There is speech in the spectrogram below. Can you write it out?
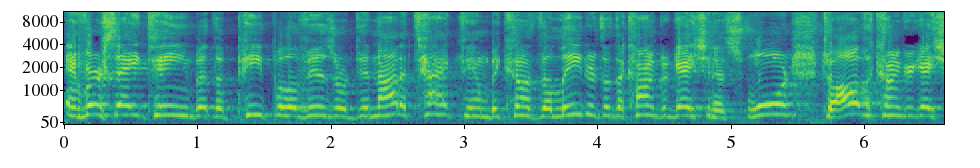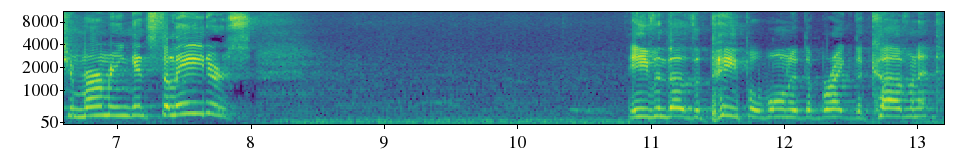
And verse 18, but the people of Israel did not attack them because the leaders of the congregation had sworn to all the congregation, murmuring against the leaders even though the people wanted to break the covenant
